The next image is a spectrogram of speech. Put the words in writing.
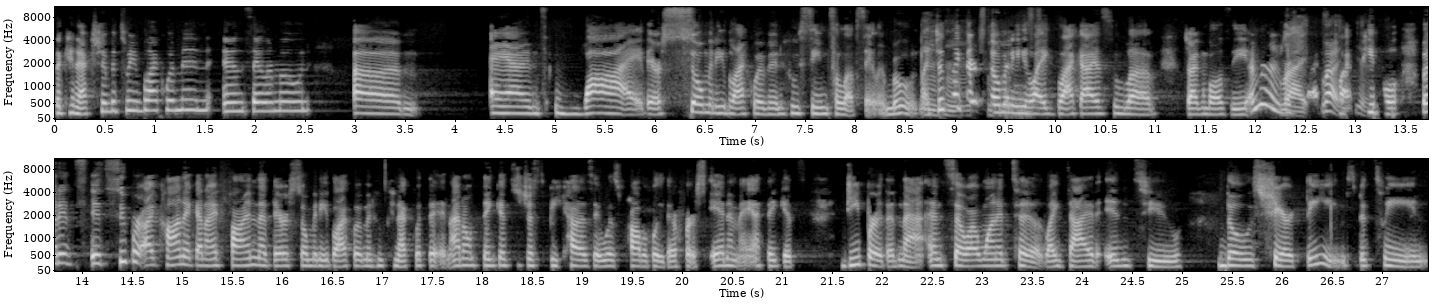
the connection between Black women and Sailor Moon. Um, and why there's so many black women who seem to love Sailor Moon. Like just like Mhm, there's so many like black guys who love Dragon Ball Z. I remember just Right, black, right, black yeah. people, but it's it's super iconic, and I find that there's so many black women who connect with it. And I don't think it's just because it was probably their first anime. I think it's deeper than that. And so I wanted to like dive into those shared themes between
